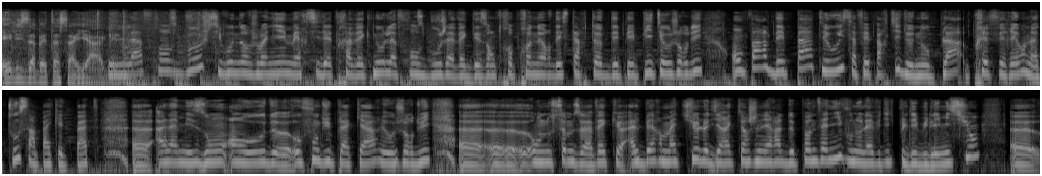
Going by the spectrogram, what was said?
Elisabeth Assayag. La France bouge. Si vous nous rejoignez, merci d'être avec nous. La France bouge avec des entrepreneurs, des startups, des pépites. Et aujourd'hui, on parle des pâtes. Et oui, ça fait partie de nos plats préférés. On a tous un paquet de pâtes euh, à la maison, en haut, de, au fond du placard. Et aujourd'hui, euh, euh, on nous sommes avec Albert Mathieu, le directeur général de Panzani. Vous nous l'avez dit depuis le début de l'émission. Euh,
